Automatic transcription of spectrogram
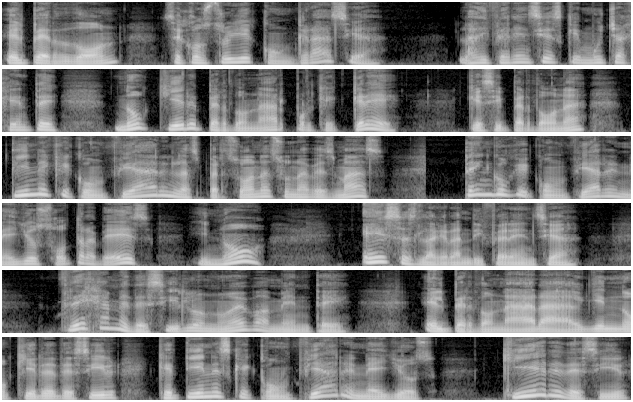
El perdón se construye con gracia. La diferencia es que mucha gente no quiere perdonar porque cree que si perdona, tiene que confiar en las personas una vez más. Tengo que confiar en ellos otra vez. Y no, esa es la gran diferencia. Déjame decirlo nuevamente. El perdonar a alguien no quiere decir que tienes que confiar en ellos. Quiere decir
